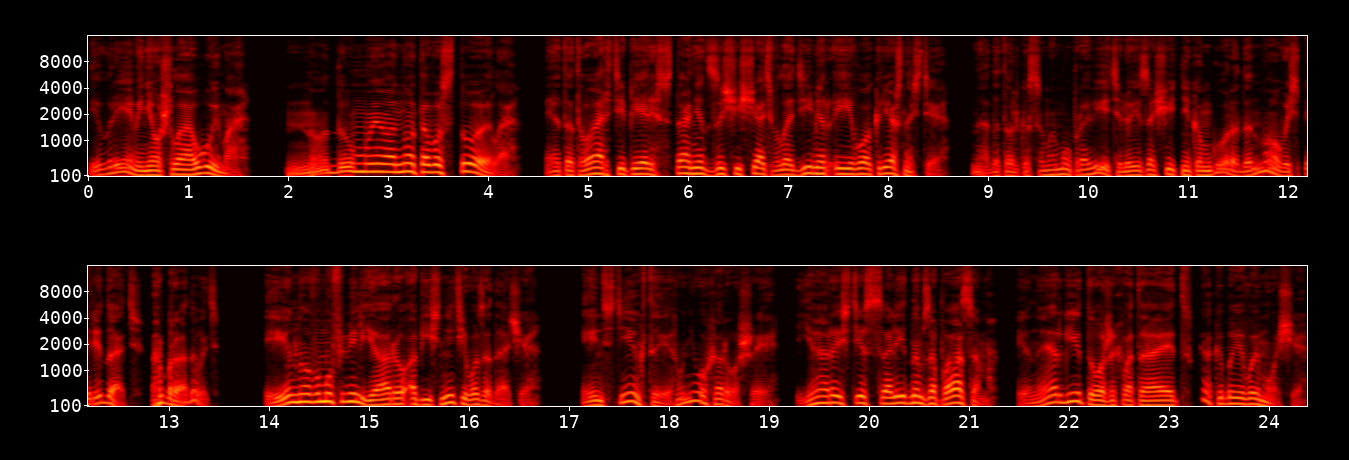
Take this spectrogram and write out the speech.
и времени ушла уйма. Но, думаю, оно того стоило. Эта тварь теперь станет защищать Владимир и его окрестности. Надо только самому правителю и защитникам города новость передать, обрадовать. И новому фамильяру объяснить его задачи. Инстинкты у него хорошие, Ярости с солидным запасом. Энергии тоже хватает, как и боевой мощи.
